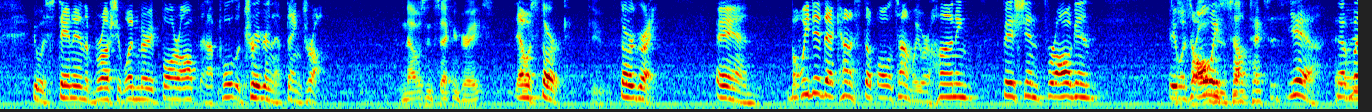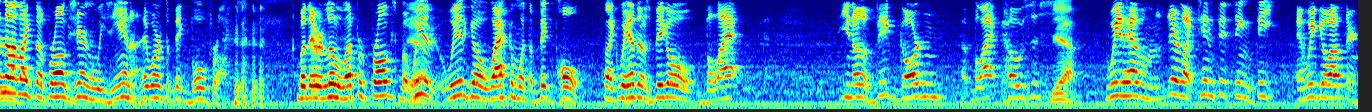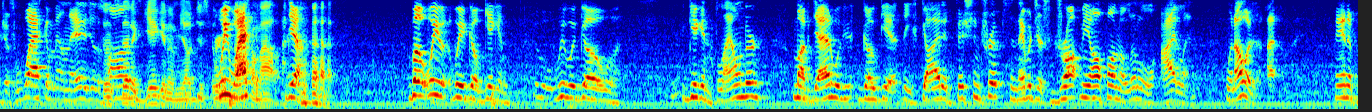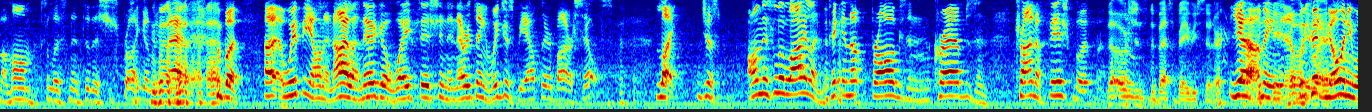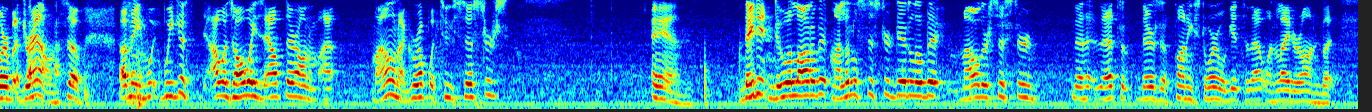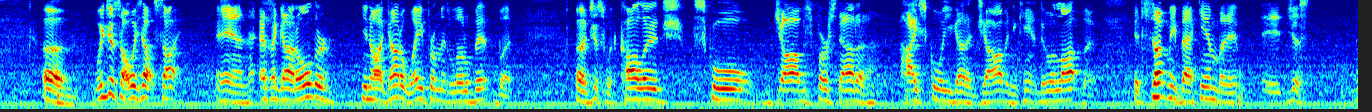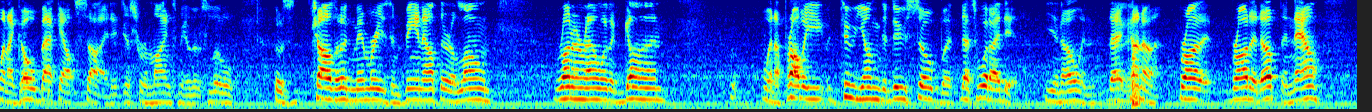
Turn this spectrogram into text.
It was standing in the brush. It wasn't very far off, and I pulled the trigger, and that thing dropped. And that was in second grade, That was third, too. third grade, and but we did that kind of stuff all the time. We were hunting, fishing, frogging. It was Frogs always in South Texas. Yeah, Hell but yeah. not like the frogs here in Louisiana. They weren't the big bullfrogs, but they were little leopard frogs. But Yeah. we'd we'd go whack them with a big pole. Like we had those big old black, you know, the big garden uh, black hoses. yeah. We'd have them. They're like 10, 15 feet, and we'd go out there and just whack them on the edge of the So ponds. instead of gigging them, y'all just We freaking knock whacked out. Yeah. But we we'd go gigging. We would go gigging flounder. My dad would go get these guided fishing trips, and they would just drop me off on a little island. When I was, I, man, if my mom's listening to this, she's probably gonna be mad. but uh, we'd be on an island. They'd go wade fishing and everything, and we'd just be out there by ourselves, like just on this little island, picking up frogs and crabs and trying to fish. But the ocean's the best babysitter. yeah, I mean, we couldn't go anywhere but drown. So, I mean, we, we just, I was always out there on my, my own. I grew up with two sisters, and they didn't do a lot of it. My little sister did a little bit. My older sister, that's a, there's a funny story. We'll get to that one later on. But um, we're just always outside. And as I got older, you know, I got away from it a little bit, but uh, just with college, school, jobs, first out of high school, you got a job and you can't do a lot, but it sucked me back in. But it, it just, when I go back outside, it just reminds me of those little, those childhood memories and being out there alone, running around with a gun. When I probably too young to do so, but that's what I did, you know, and that kind of brought it brought it up. And now,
